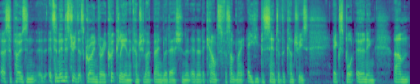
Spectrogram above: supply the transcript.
I suppose, in, it's an industry that's grown very quickly in a country like Bangladesh, and it, and it accounts for something like 80% of the country's export earning. Um,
